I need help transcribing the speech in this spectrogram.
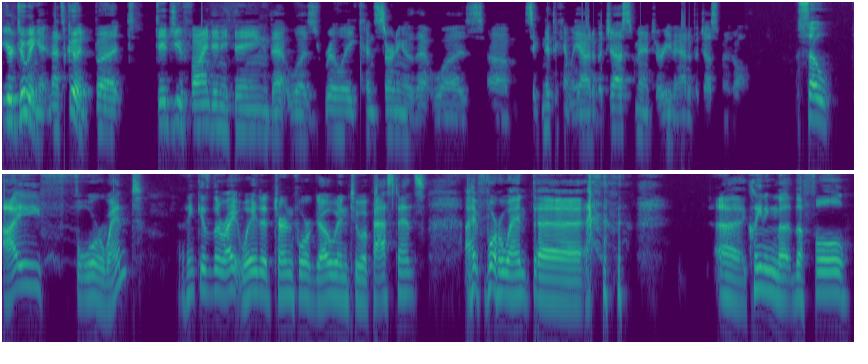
you're doing it, and that's good. But did you find anything that was really concerning or that was um, significantly out of adjustment or even out of adjustment at all? So I forewent, I think is the right way to turn forego into a past tense. I forewent uh, uh, cleaning the, the full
